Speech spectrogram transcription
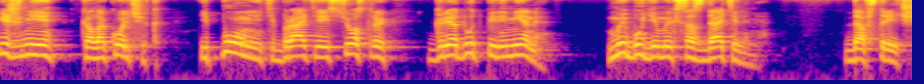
и жми колокольчик. И помните, братья и сестры, грядут перемены. Мы будем их создателями. До встречи.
